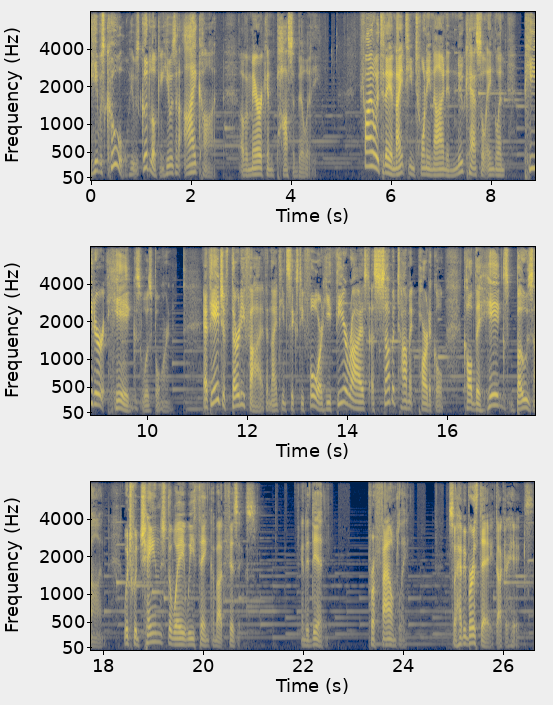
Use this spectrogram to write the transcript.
he was cool. He was good looking. He was an icon of American possibility. Finally, today in 1929 in Newcastle, England, Peter Higgs was born. At the age of 35 in 1964, he theorized a subatomic particle called the Higgs boson, which would change the way we think about physics. And it did. Profoundly. So happy birthday, Dr. Higgs.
